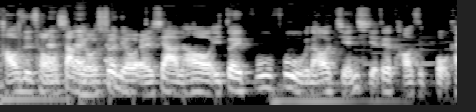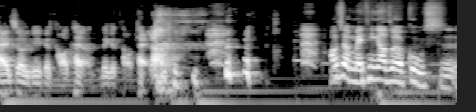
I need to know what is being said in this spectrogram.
桃子从上游顺流而下，然后一对夫妇然后捡起了这个桃子剖开之后里面一个桃太郎的那个桃太郎。好久没听到这个故事。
